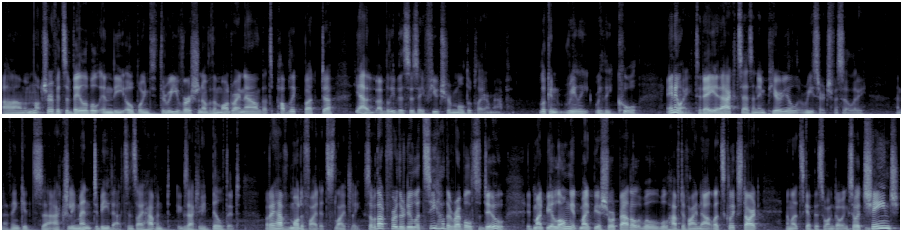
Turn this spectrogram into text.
Um, I'm not sure if it's available in the 0.3 version of the mod right now. That's public, but uh, yeah, I believe this is a future multiplayer map. Looking really, really cool. Anyway, today it acts as an Imperial research facility. And I think it's uh, actually meant to be that since I haven't exactly built it. But I have modified it slightly. So without further ado, let's see how the rebels do. It might be a long, it might be a short battle. We'll, we'll have to find out. Let's click start and let's get this one going. So a change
